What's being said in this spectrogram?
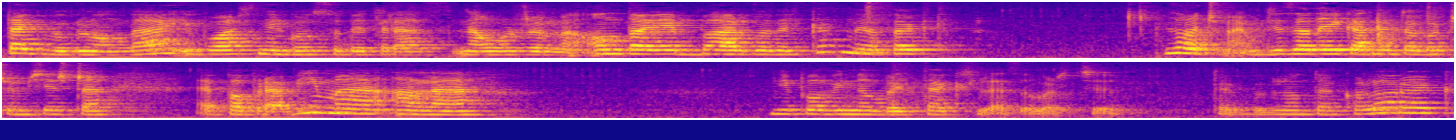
Tak wygląda i właśnie go sobie teraz nałożymy. On daje bardzo delikatny efekt. Zobaczymy, jak będzie za delikatny, to go czymś jeszcze e, poprawimy, ale nie powinno być tak źle. Zobaczcie, tak wygląda kolorek.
